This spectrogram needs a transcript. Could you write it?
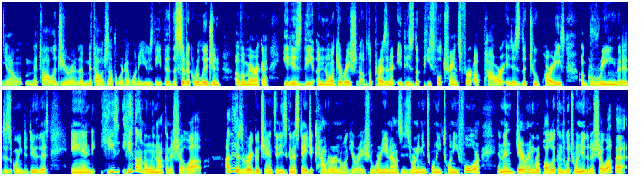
you know mythology or the mythology is not the word i want to use the, the, the civic religion of america. It is the inauguration of the president. It is the peaceful transfer of power. It is the two parties agreeing that it is going to do this. And he's he's not only not going to show up I think there's a very good chance that he's going to stage a counter inauguration where he announces he's running in 2024 and then daring Republicans which one are you're going to show up at.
